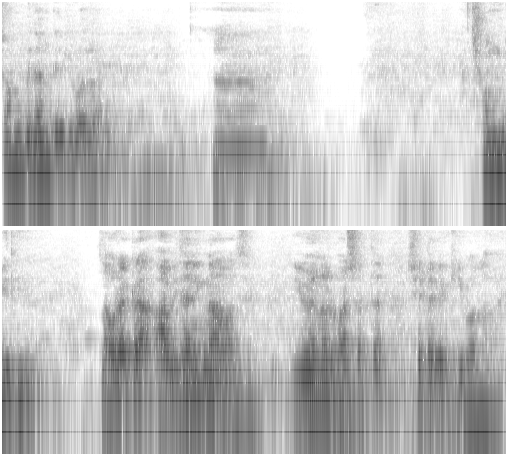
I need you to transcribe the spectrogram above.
সংবিধানকে কি বলা হয়? সংবিধি। না ওর একটা আবিধানিক নাম আছে ইউএনওর ভাষাতে সেটাকে কি বলা হয়?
